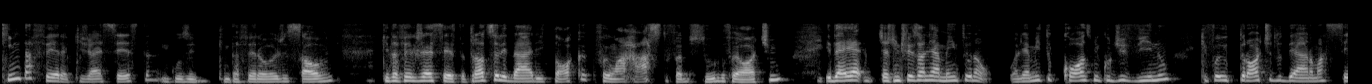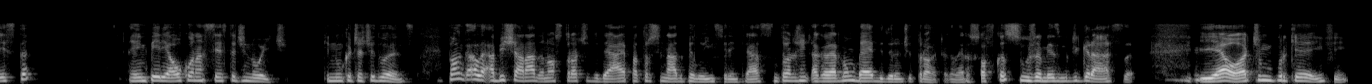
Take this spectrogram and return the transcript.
quinta-feira, que já é sexta, inclusive quinta-feira hoje, salve. Quinta-feira que já é sexta, trote solidário e toca, que foi um arrasto, foi absurdo, foi ótimo. E daí a gente fez o alinhamento, não, o alinhamento cósmico divino, que foi o trote do DA numa sexta, e a Imperial com na sexta de noite, que nunca tinha tido antes. Então a, galera, a bicharada, nosso trote do DA é patrocinado pelo Insta, entre aspas, então a, gente, a galera não bebe durante o trote, a galera só fica suja mesmo de graça. E é ótimo porque, enfim,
